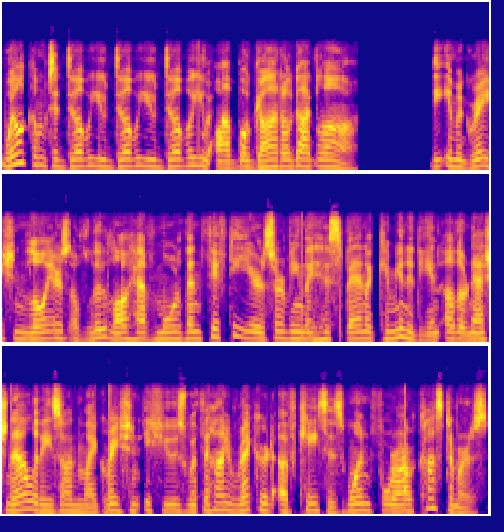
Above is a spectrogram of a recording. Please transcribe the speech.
Welcome to www.abogado.law. The immigration lawyers of LULAW have more than 50 years serving the Hispanic community and other nationalities on migration issues with a high record of cases won for our customers.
